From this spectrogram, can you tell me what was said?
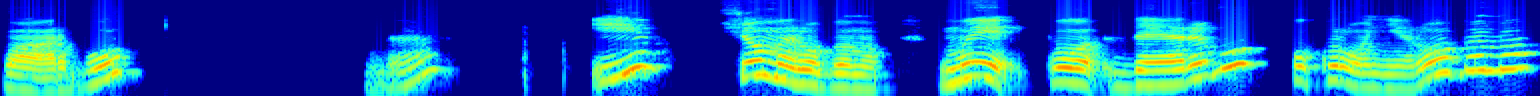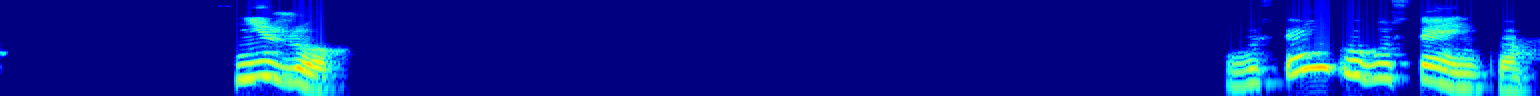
Фарбу. Да? І що ми робимо? Ми по дереву, по кроні робимо сніжок. Густенько-густенько.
